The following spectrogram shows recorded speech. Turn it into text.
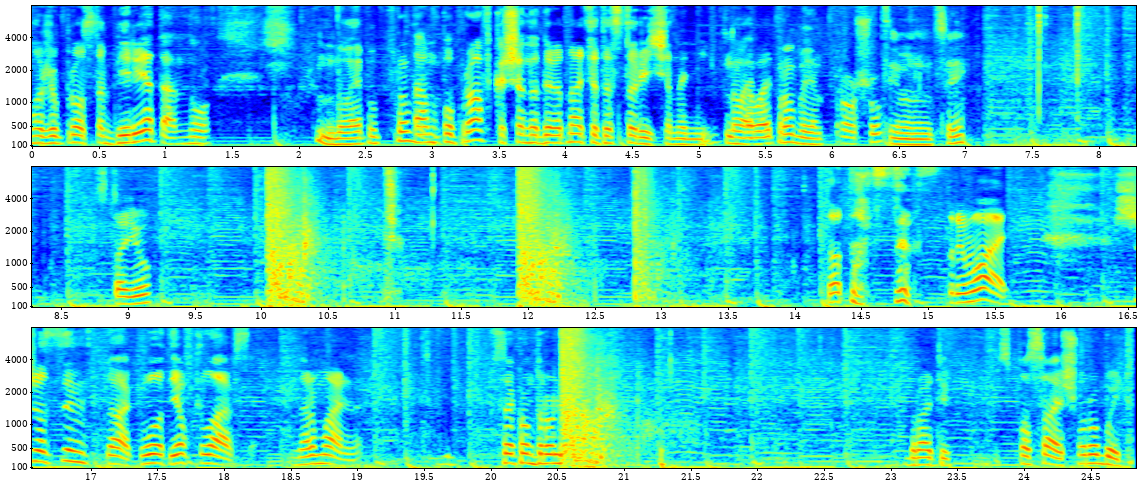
Може просто берета, ну Давай попробуємо. там поправка ще на 19 сторіччя на ній. Давай, Давай, попробуємо. прошу. Ти мені цей. Стою. Та так, стривай. Що з цим? Так, от, я вклався. Нормально. Все контролюю. Братик, спасай, що робити?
